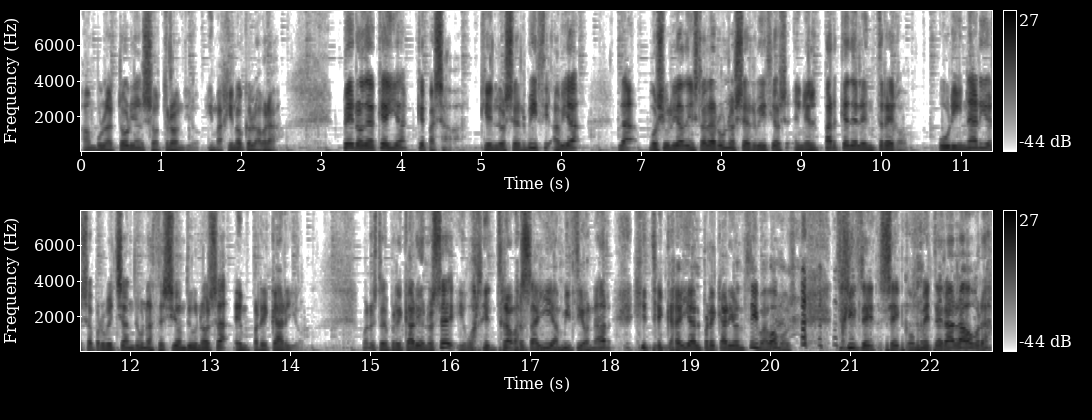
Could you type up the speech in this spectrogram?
ambulatorio en Sotrondio. Imagino que lo habrá. Pero de aquella, ¿qué pasaba? Que en los servicios había la posibilidad de instalar unos servicios en el Parque del Entrego, urinarios aprovechando una cesión de UNOSA en precario. Bueno, esto precario no sé, igual entrabas allí a misionar y te caía el precario encima, vamos. Dice, se cometerá la obra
